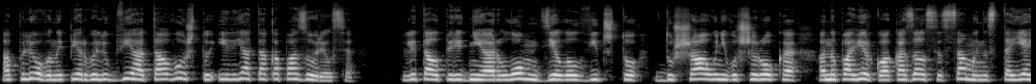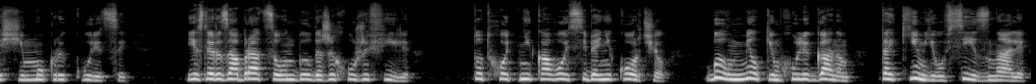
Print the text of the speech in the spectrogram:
оплеванной первой любви, а того, что Илья так опозорился. Летал перед ней орлом, делал вид, что душа у него широкая, а на поверку оказался самой настоящей мокрой курицей. Если разобраться, он был даже хуже Фили. Тот хоть никого из себя не корчил, был мелким хулиганом, таким его все и знали.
